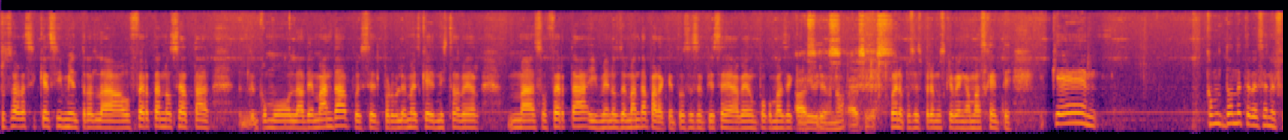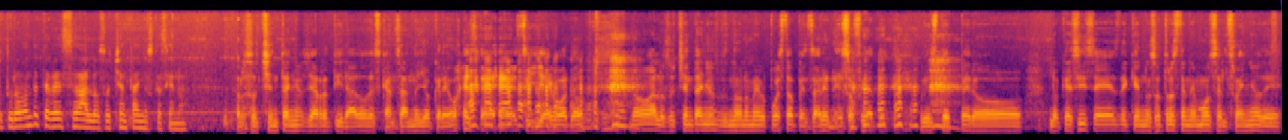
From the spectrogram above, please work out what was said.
pues ahora sí que si mientras la oferta no sea tan como la demanda, pues el problema es que necesita haber más oferta y menos demanda para que entonces empiece a haber un poco más de equilibrio, así ¿no? Así es. Bueno, pues esperemos que venga más gente. ¿Qué, cómo, ¿Dónde te ves en el futuro? ¿Dónde te ves a los 80 años, Casiano? a los 80 años ya retirado, descansando, yo creo, este, si llego, ¿no? No, a los 80 años, pues no, no me he puesto a pensar en eso, fíjate. Este, pero lo que sí sé es de que nosotros tenemos el sueño de,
